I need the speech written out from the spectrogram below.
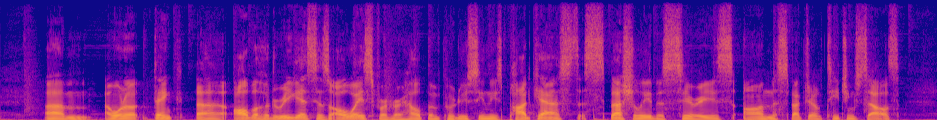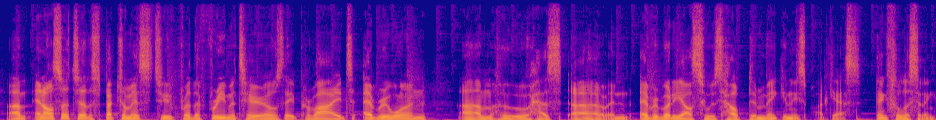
Um, I want to thank uh, Alba Rodriguez, as always, for her help in producing these podcasts, especially this series on the spectrum of teaching styles. Um, and also to the Spectrum Institute for the free materials they provide to everyone um, who has, uh, and everybody else who has helped in making these podcasts. Thanks for listening.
